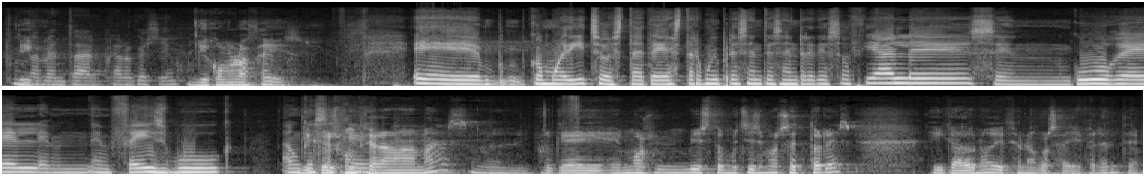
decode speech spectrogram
Fundamental, claro que sí. ¿Y cómo lo hacéis? Eh, como he dicho, está- estar muy presentes en redes sociales, en Google, en, en Facebook, aunque ¿Y qué sí os que... funciona más? Eh, Porque hemos visto muchísimos sectores y cada uno dice una cosa diferente.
